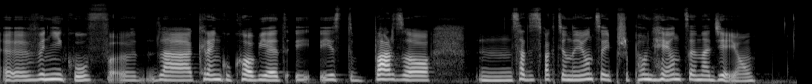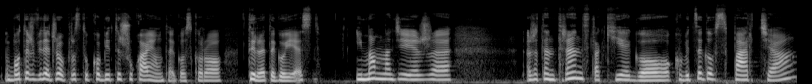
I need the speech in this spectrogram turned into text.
e, wyników e, dla kręgu kobiet jest bardzo mm, satysfakcjonujące i przypełniające nadzieją. Bo też widać, że po prostu kobiety szukają tego, skoro tyle tego jest. I mam nadzieję, że, że ten trend takiego kobiecego wsparcia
